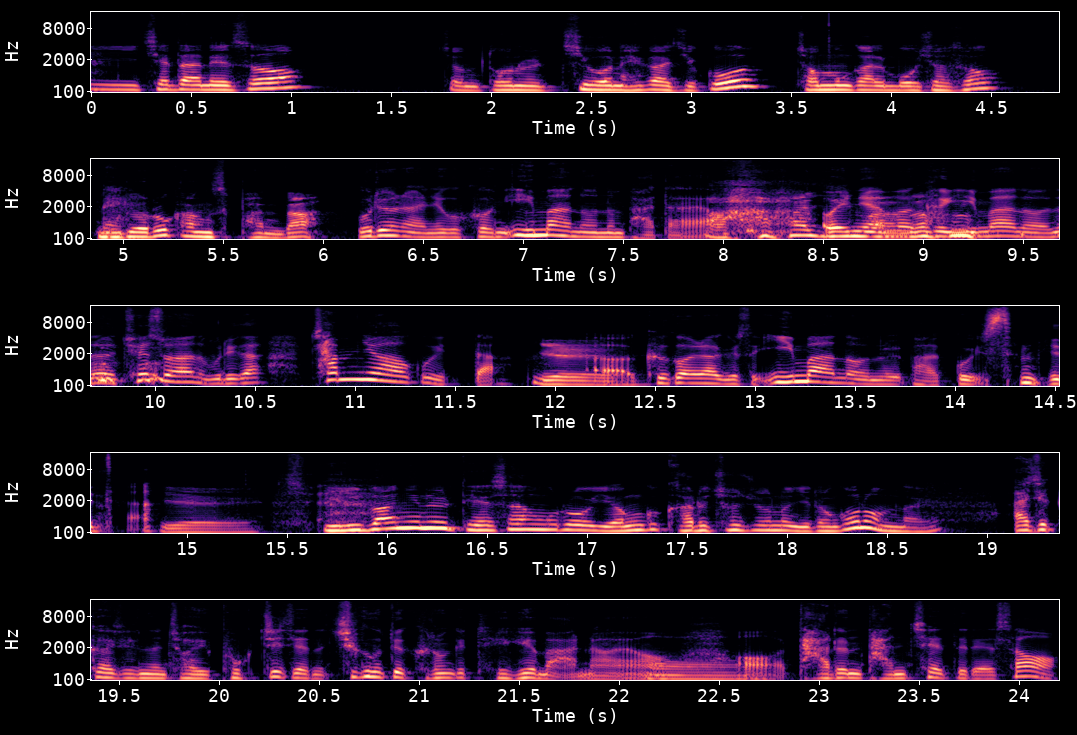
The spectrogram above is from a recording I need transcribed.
이 재단에서 좀 돈을 지원해 가지고 전문가를 모셔서 네. 무료로 강습한다. 무료는 아니고 그건 2만 원은 받아요. 아, 왜냐하면 2만 그 2만 원을 최소한 우리가 참여하고 있다. 예. 어, 그걸 하기 위해서 2만 원을 받고 있습니다. 예. 일반인을 대상으로 연극 가르쳐 주는 이런 건 없나요? 아직까지는 저희 복지제는 지금도 그런 게 되게 많아요. 어. 어 다른 단체들에서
